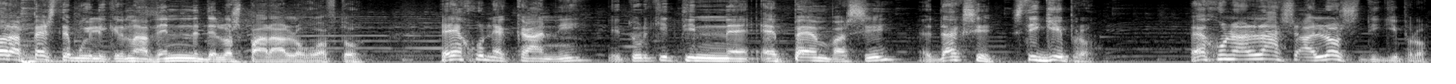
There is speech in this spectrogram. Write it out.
Τώρα πέστε μου ειλικρινά, δεν είναι εντελώς παράλογο αυτό. Έχουν κάνει οι Τούρκοι την ε, επέμβαση, εντάξει, στην Κύπρο. Έχουν αλάσει, αλώσει την Κύπρο.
